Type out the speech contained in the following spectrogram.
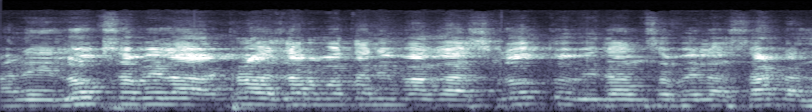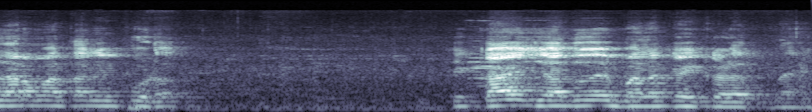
आणि लोकसभेला अठरा हजार मतांनी मागं असलो तर विधानसभेला साठ हजार मतांनी पुढं. हे काय जादू आहे मला काही कळत नाही.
